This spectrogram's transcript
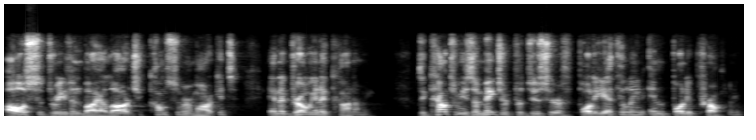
also driven by a large consumer market and a growing economy. The country is a major producer of polyethylene and polypropylene,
